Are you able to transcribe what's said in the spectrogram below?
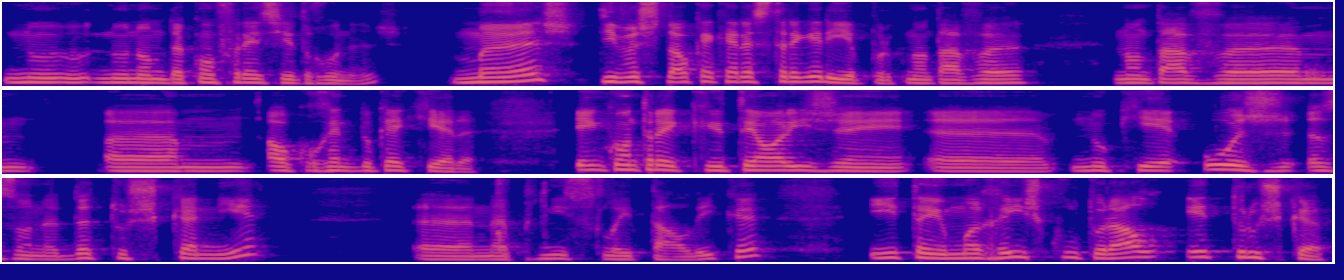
no, no nome da conferência de runas, mas tive a estudar o que é que era estragaria, porque não estava não estava um, um, ao corrente do que é que era encontrei que tem origem uh, no que é hoje a zona da Toscânia, uh, na Península Itálica, e tem uma raiz cultural etrusca.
